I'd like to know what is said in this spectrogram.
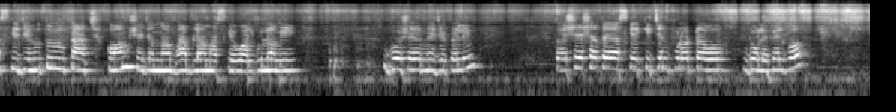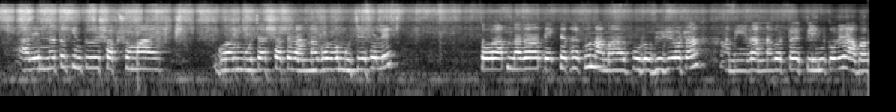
আজকে যেহেতু কাজ কম, সেজন্য ভাবলাম আজকে ওয়ালগুলো আমি ঘষে মেজে ফেলি। তো সে সাথে আজকে কিচেন ফ্লোরটাও ডলে ফেলব। আর এমনি তো কিন্তু সব সময় ঘর মোচার সাথে রান্নাঘরও মুছে ফেলি। তো আপনারা দেখতে থাকুন আমার পুরো ভিডিওটা। আমি রান্নাঘরটা ক্লিন করে আবার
